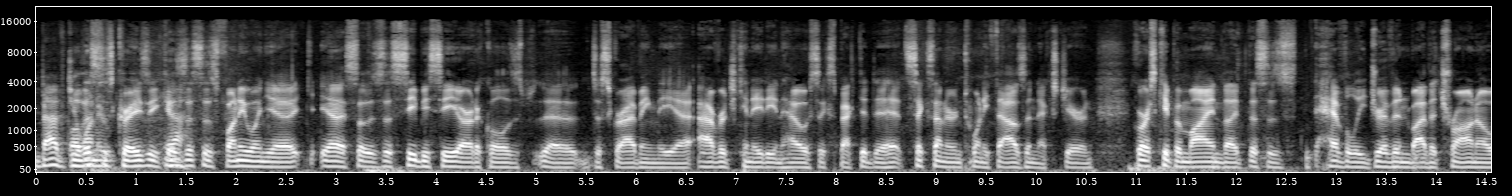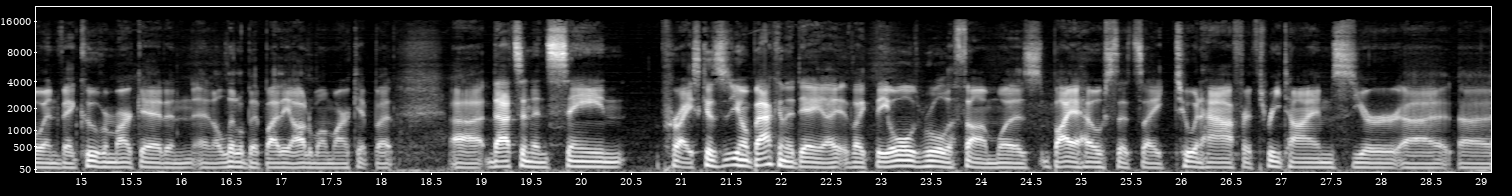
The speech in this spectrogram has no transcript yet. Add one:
Bev, do well, this to... is crazy because yeah. this is funny when you yeah. So there's this CBC article is uh, describing the uh, average Canadian house expected to hit six hundred twenty thousand next year, and of course keep in mind that this is heavily driven by the Toronto and Vancouver market, and and a little bit by the Ottawa market, but uh, that's an insane price because you know back in the day I, like the old rule of thumb was buy a house that's like two and a half or three times your uh, uh,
